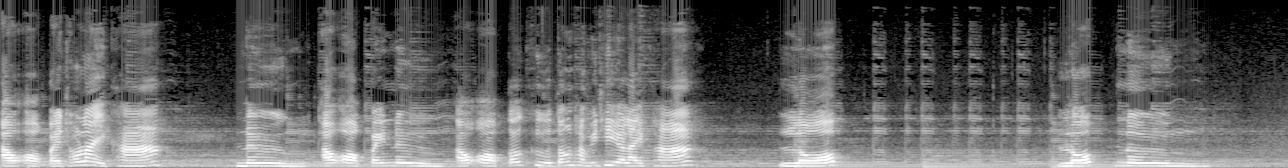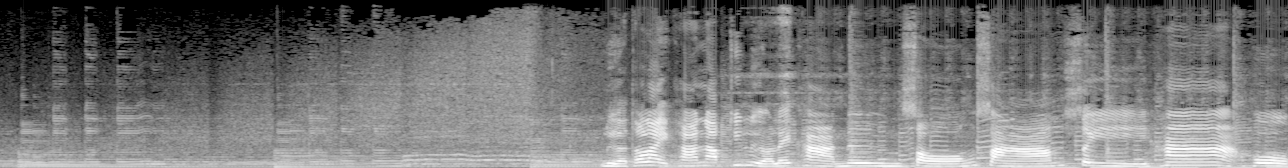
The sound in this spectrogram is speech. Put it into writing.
เอาออกไปเท่าไหร่คะ1 เอาออกไป 1 เอาออกก็คือต้องทำวิธีอะไรคะ ลบ ลบ 1 เหลือเท่าไหร่คะ นับที่เหลือเลยค่ะ 1 2 3 4 5 6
